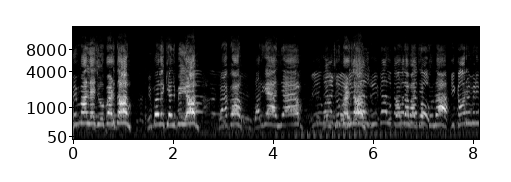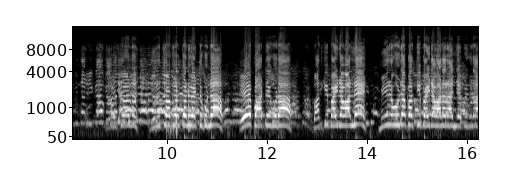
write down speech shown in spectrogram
మిమ్మల్ని చూపెడతాం. మిమ్మల్ని గెలిపియం మాకు జరిగే అన్యాయం నిరుద్యోగులతో పెట్టుకున్నా. ఏ పార్టీ కూడా బతికి బయట వాళ్ళే. మీరు కూడా బతికి బయట పడరని చెప్పి కూడా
